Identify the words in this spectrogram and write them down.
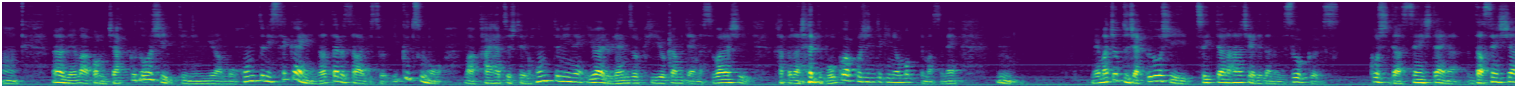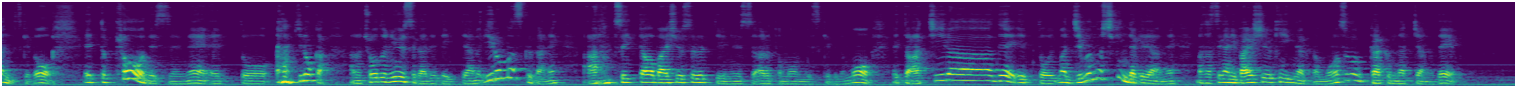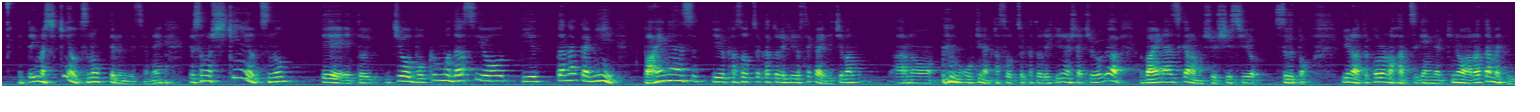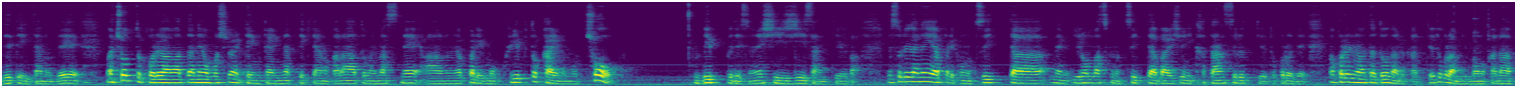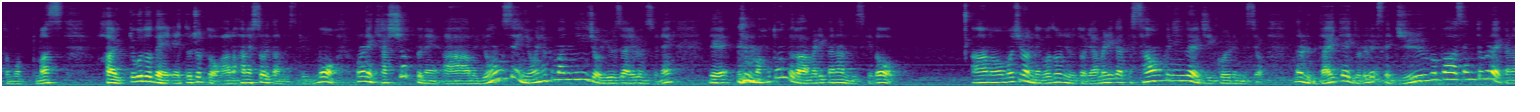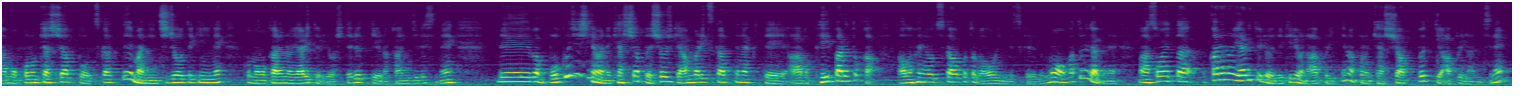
うん、なので、まあ、このジャック・ドーシーっていう人間はもう本当に世界に名だたるサービスをいくつもま開発している本当にねいわゆる連続起業家みたいな素晴らしい方だなって僕は個人的に思ってますね。うんでまあ、ちょっとジャック同士ツイッターの話が出たのですごく少し脱線したいな脱線しちゃうんですけど、えっと、今日ですね、えっと、昨日かあのちょうどニュースが出ていてあのイーロン・マスクがねあのツイッターを買収するっていうニュースあると思うんですけれども、えっと、あちらで、えっとまあ、自分の資金だけではねさすがに買収金額がものすごく額になっちゃうので、えっと、今資金を募ってるんですよね。でその資金を募えっと、一応僕も出すよって言った中にバイナンスっていう仮想通貨取引の世界で一番あの 大きな仮想通貨取引所の社長がバイナンスからも出資するというようなところの発言が昨日改めて出ていたので、まあ、ちょっとこれはまたね面白い展開になってきたのかなと思いますね。あのやっぱりもうクリプト界のもう超 VIP ですよね CG さんって言えば。それがねやっぱりこのツイッター、ね、イーロン・マスクのツイッター買収に加担するっていうところで、まあ、これにまたどうなるかっていうところは見ものかなと思ってます。はいということで、えっと、ちょっとあの話取れたんですけどもこれねキャッシュアップねあの4400万人以上ユーザーいるんですよね。で、まあ、ほとんどがアメリカなんですけどあのもちろんねご存知の通りアメリカって3億人ぐらい人口いるんですよ。なので大体どれぐらいですか？15%ぐらいかな？もうこのキャッシュアップを使って、まあ、日常的にねこのお金のやり取りをしてるっていうような感じですね。で、まあ、僕自身はねキャッシュアップで正直あんまり使ってなくてあのペイパルとかあの辺を使うことが多いんですけれども、まあ、とにかくね、まあ、そういったお金のやり取りをできるようなアプリっていうのはこのキャッシュアップっていうアプリなんですね、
